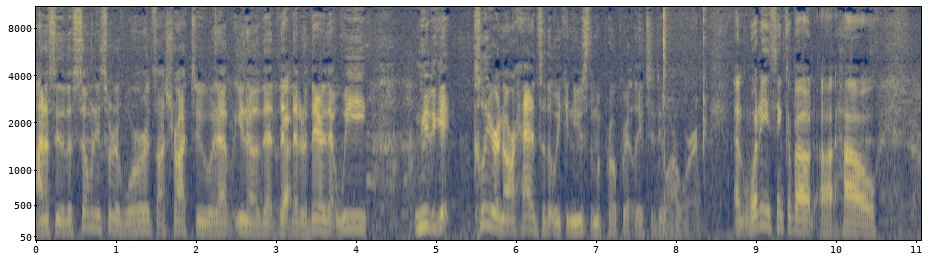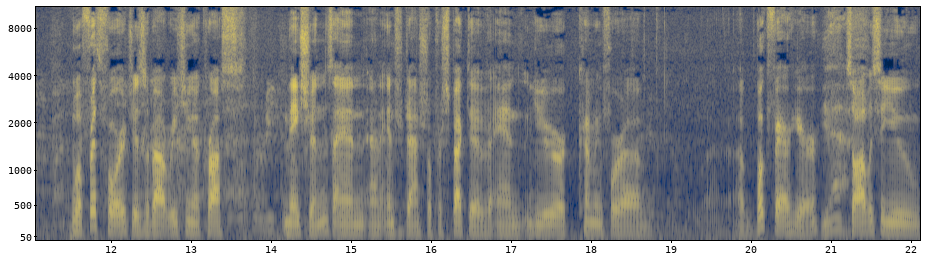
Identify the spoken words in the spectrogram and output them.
Honestly, there's so many sort of words, ashratu, whatever you know that that, yeah. that are there that we need to get clear in our head so that we can use them appropriately to do our work. And what do you think about uh, how? Well, Frithforge is about reaching across nations and an international perspective, and you're coming for a, a book fair here. Yeah. So obviously, you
